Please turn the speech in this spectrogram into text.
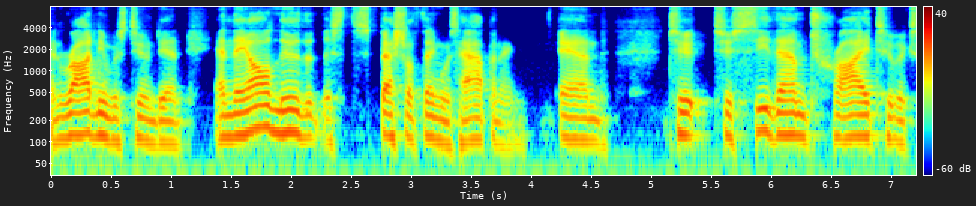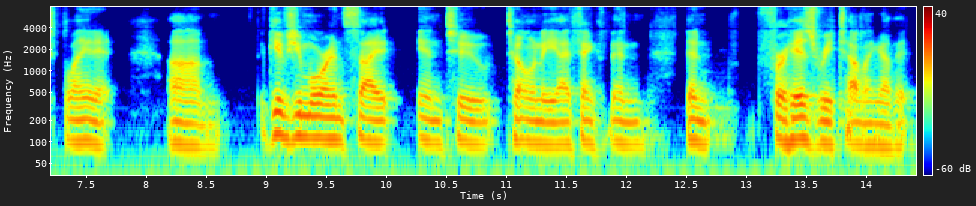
and Rodney was tuned in, and they all knew that this special thing was happening. And to to see them try to explain it um, gives you more insight into Tony, I think, than than for his retelling of it.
